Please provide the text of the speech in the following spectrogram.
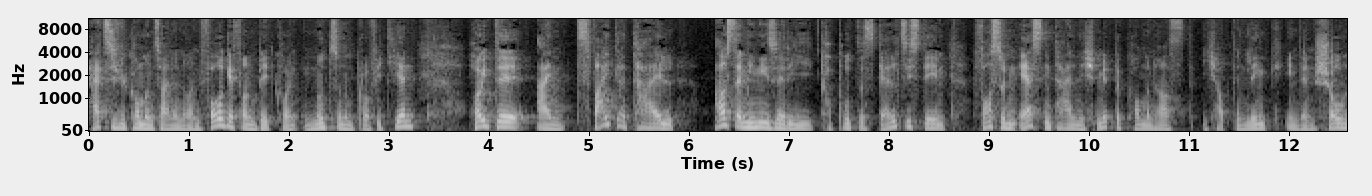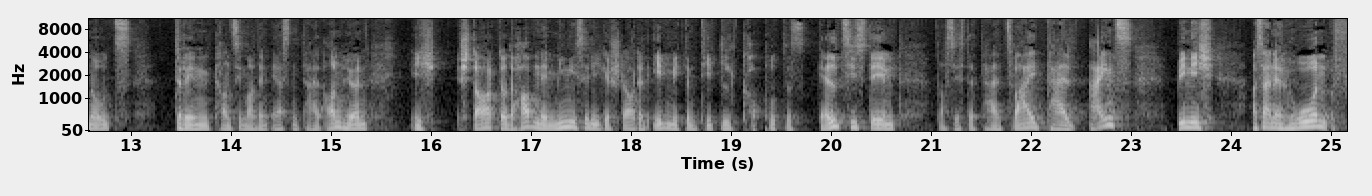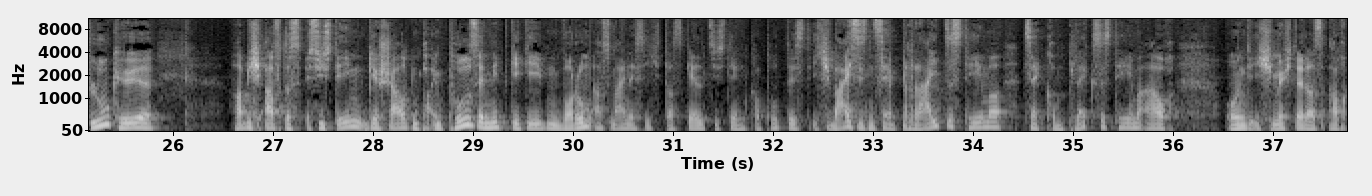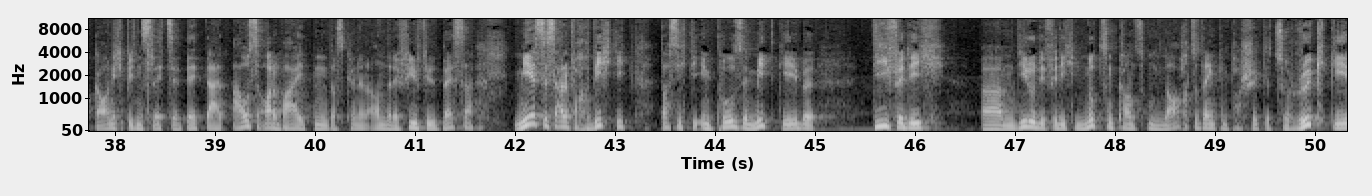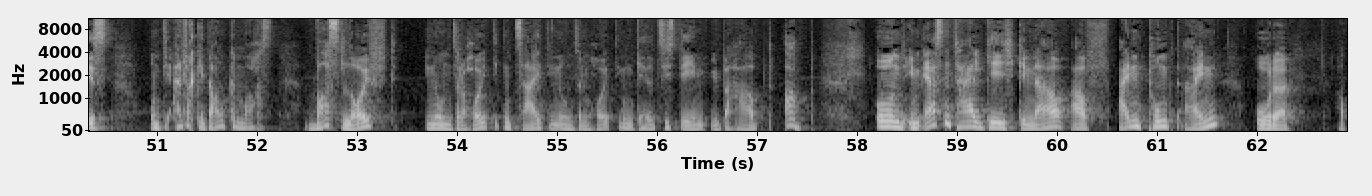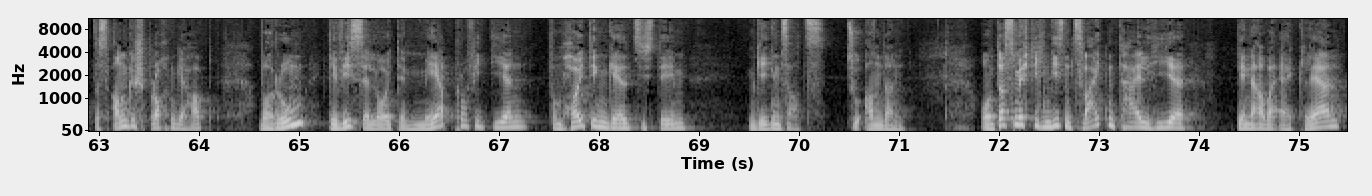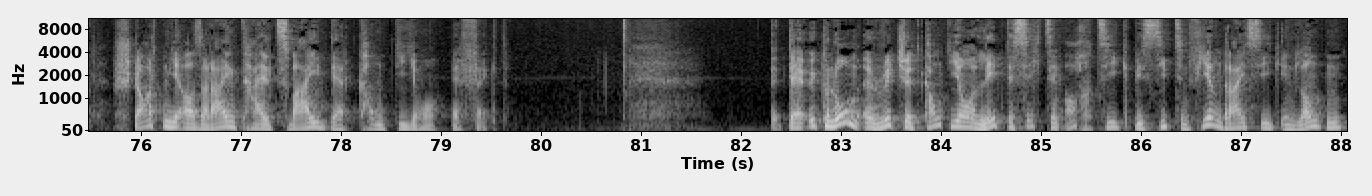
Herzlich willkommen zu einer neuen Folge von Bitcoin nutzen und profitieren. Heute ein zweiter Teil aus der Miniserie Kaputtes Geldsystem. Falls du den ersten Teil nicht mitbekommen hast, ich habe den Link in den Show Notes drin, kannst du mal den ersten Teil anhören. Ich starte oder habe eine Miniserie gestartet, eben mit dem Titel Kaputtes Geldsystem. Das ist der Teil 2. Teil 1 bin ich aus einer hohen Flughöhe habe ich auf das System geschaut, ein paar Impulse mitgegeben, warum aus meiner Sicht das Geldsystem kaputt ist. Ich weiß, es ist ein sehr breites Thema, sehr komplexes Thema auch. Und ich möchte das auch gar nicht bis ins letzte Detail ausarbeiten. Das können andere viel, viel besser. Mir ist es einfach wichtig, dass ich die Impulse mitgebe, die für dich, ähm, die du für dich nutzen kannst, um nachzudenken, ein paar Schritte zurückgehst und dir einfach Gedanken machst, was läuft in unserer heutigen Zeit, in unserem heutigen Geldsystem überhaupt ab? Und im ersten Teil gehe ich genau auf einen Punkt ein oder habe das angesprochen gehabt, warum gewisse Leute mehr profitieren vom heutigen Geldsystem im Gegensatz zu anderen. Und das möchte ich in diesem zweiten Teil hier genauer erklären. Starten wir also rein Teil 2, der Cantillon-Effekt. Der Ökonom Richard Cantillon lebte 1680 bis 1734 in London.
